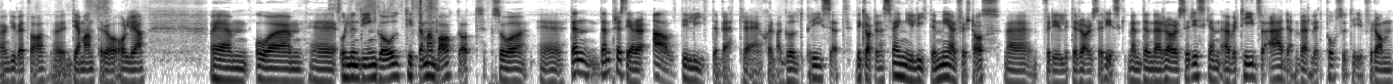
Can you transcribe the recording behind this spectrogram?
äh, gud vet vad, eh, diamanter och olja. Ehm, och, eh, och Lundin Gold, tittar man bakåt så eh, den, den presterar alltid lite bättre än själva guldpriset. Det är klart den svänger ju lite mer förstås, med, för det är lite rörelserisk. Men den där rörelserisken över tid så är den väldigt positiv. För de,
